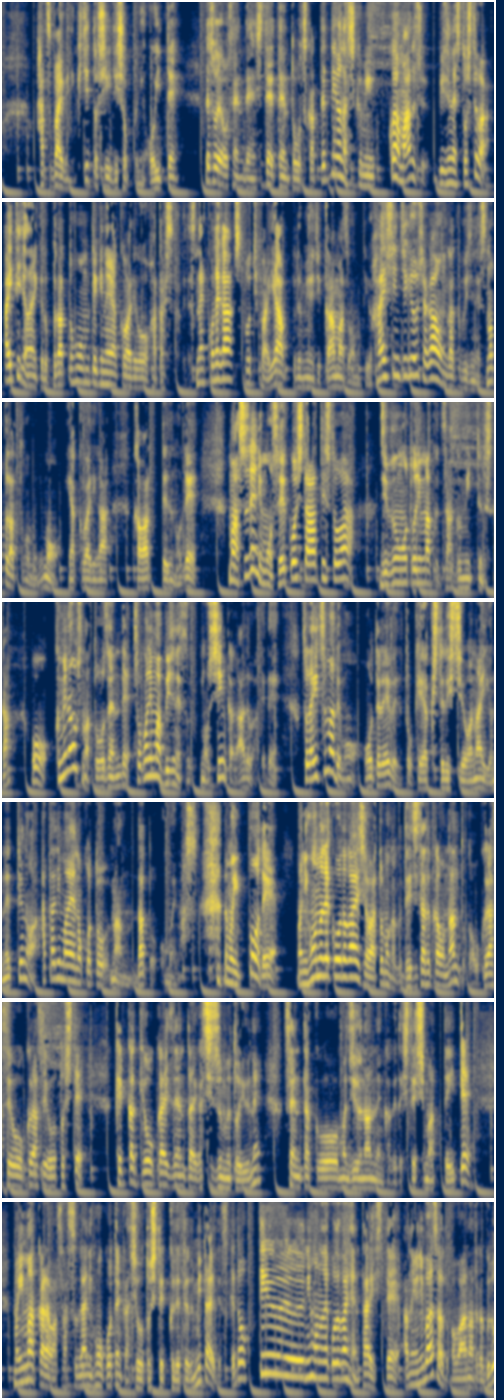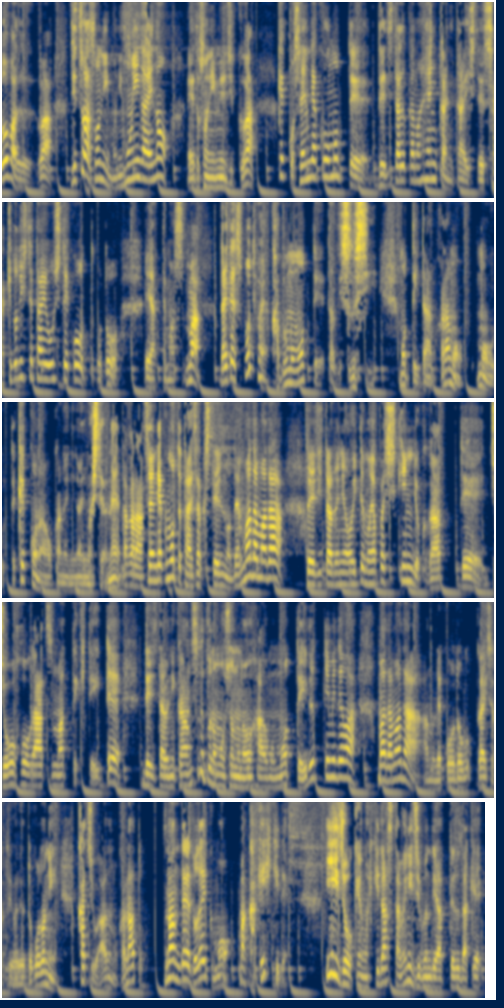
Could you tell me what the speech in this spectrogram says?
発売日にきちっと CD ショップに置いて、で、それを宣伝して、店頭を使ってっていうような仕組み。これはまあある種、ビジネスとしては IT じゃないけど、プラットフォーム的な役割を果たしたわけですね。これが Spotify や Apple Music、Amazon っていう配信事業者が音楽ビジネスのプラットフォームにも役割が変わってるので、まあすでにもう成功したアーティストは自分を取り巻く座組っていうんですか？を組み直すのは当然で、そこにまあビジネスの進化があるわけで、それはいつまでも大手レベルと契約してる必要はないよねっていうのは当たり前のことなんだと思います。でも一方で、まあ、日本のレコード会社はともかくデジタル化をなんとか遅らせよう遅らせようとして、結果業界全体が沈むというね、選択をまあ十何年かけてしてしまっていて、まあ、今からはさすがに方向転換しようとしてくれてるみたいですけど、っていう日本のレコード会社に対して、あのユニバーサルとかワーナーとかグローバルは、実はソニーも日本以外の、え、ー、とソニーミュージックは結構戦略を持ってデジタル化の変化に対して先取りして対応していこうってことをやってます。まあ、大体 Spotify の株も持ってたりするし、持っていたのかな、も、もう結構なお金になりましたよね。だから戦略持って対策しているので、まだまだデジタルにおいてもやっぱり資金力があって、情報が集まってきていて、デジタルに関するプロモーションのノウハウも持っているっていう意味では、まだまだあのレコード会社と言われるところに価値はあるのかなと。なんで、ドレイクも、まあ、駆け引きで、いい条件を引き出すために自分でやってるだけ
